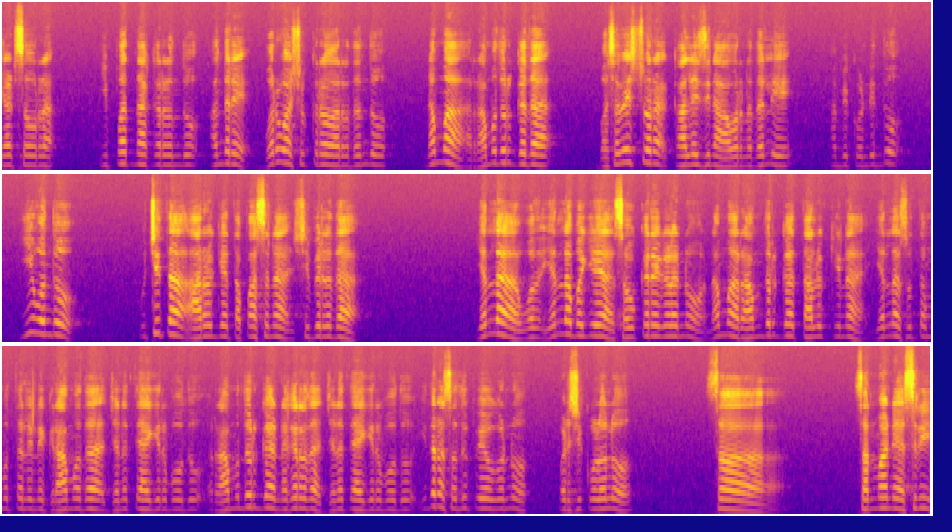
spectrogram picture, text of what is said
ಎರಡು ಸಾವಿರ ಇಪ್ಪತ್ನಾಲ್ಕರಂದು, ಅಂದರೆ ಬರುವ ಶುಕ್ರವಾರದಂದು ನಮ್ಮ ರಾಮದುರ್ಗದ ಬಸವೇಶ್ವರ ಕಾಲೇಜಿನ ಆವರಣದಲ್ಲಿ ಹಮ್ಮಿಕೊಂಡಿದ್ದು, ಈ ಒಂದು ಉಚಿತ ಆರೋಗ್ಯ ತಪಾಸಣಾ ಶಿಬಿರದ ಎಲ್ಲ ಎಲ್ಲ ಬಗೆಯ ಸೌಕರ್ಯಗಳನ್ನು ನಮ್ಮ ರಾಮದುರ್ಗ ತಾಲೂಕಿನ ಎಲ್ಲ ಸುತ್ತಮುತ್ತಲಿನ ಗ್ರಾಮದ ಜನತೆ ಆಗಿರ್ಬೋದು, ರಾಮದುರ್ಗ ನಗರದ ಜನತೆ ಆಗಿರ್ಬೋದು, ಇದರ ಸದುಪಯೋಗವನ್ನು ಪಡಿಸಿಕೊಳ್ಳಲು ಸನ್ಮಾನ್ಯ ಶ್ರೀ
